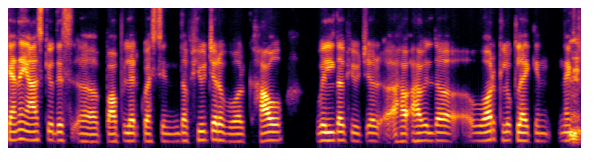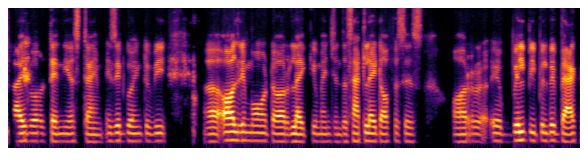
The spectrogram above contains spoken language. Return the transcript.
can I ask you this uh, popular question? The future of work, how will the future, how, how will the work look like in next five or 10 years time? Is it going to be all remote or like you mentioned, the satellite offices? Or uh, will people be back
